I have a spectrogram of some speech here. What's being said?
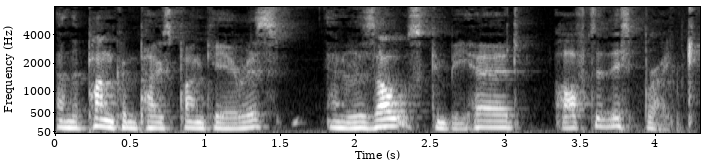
and the punk and post punk eras, and the results can be heard after this break.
